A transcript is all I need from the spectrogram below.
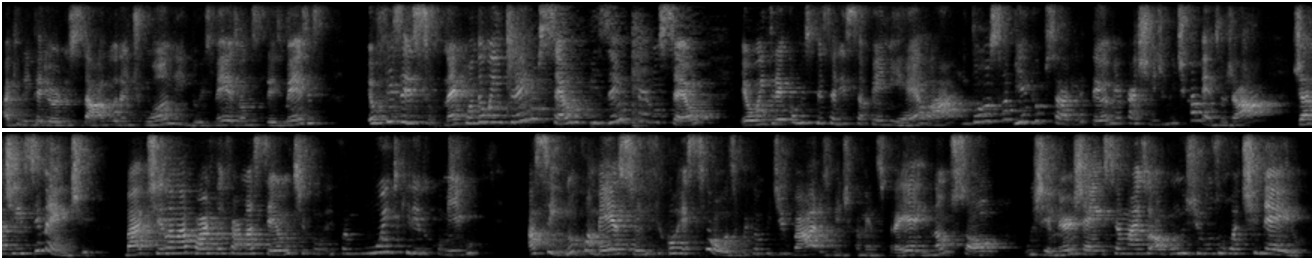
aqui no interior do estado, durante um ano e dois meses, um ano e três meses. Eu fiz isso, né? Quando eu entrei no CEL, eu pisei o pé no CEL, eu entrei como especialista PNE lá, então eu sabia que eu precisaria ter a minha caixinha de medicamentos. Eu já, já tinha isso em mente. Bati lá na porta do farmacêutico, ele foi muito querido comigo. Assim, no começo ele ficou receoso, porque eu pedi vários medicamentos para ele, não só os de emergência, mas alguns de uso rotineiro,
